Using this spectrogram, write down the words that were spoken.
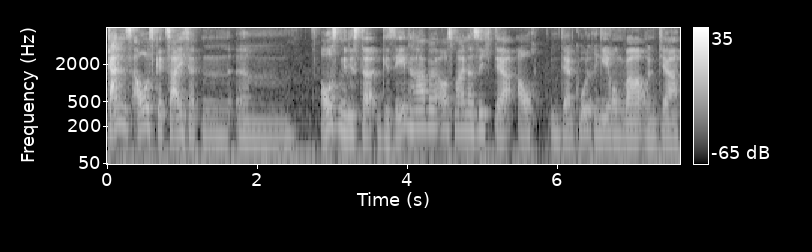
ganz ausgezeichneten ähm, Außenminister gesehen habe aus meiner Sicht, der auch in der Kohl-Regierung war und ja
